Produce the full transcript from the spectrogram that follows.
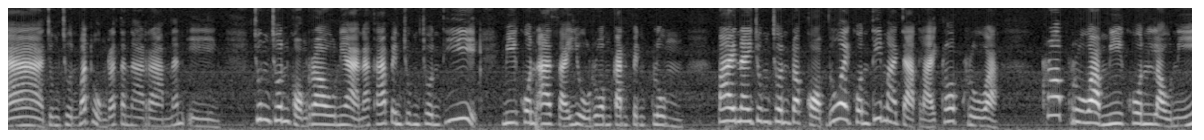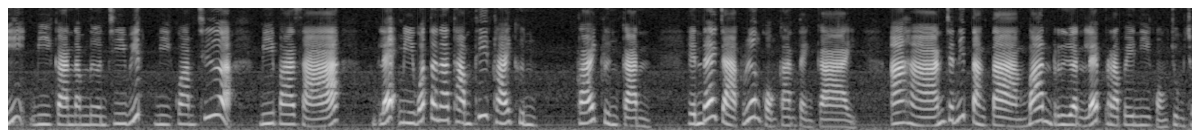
อ่าชุมชนวัดหงรัตนารามนั่นเอง ชุมชนของเราเนี่ยนะคะเป็นชุมชนที่มีคนอาศัยอยู่รวมกันเป็นกลุ่ม ภายในชุมชนประกอบด้วยคนที่มาจากหลายครอบครัว ครอบครัวมีคนเหล่านี้มีการดำเนินชีวิต มีความเชื่อ มีภาษา และมีวัฒนธรรมที่คล้ายคลึงคล้ายคลึงกัน เห็นได้จากเรื่องของการแต่งกาย อาหารชนิดต่างๆ บ้านเรือนและประเพณีของชุมช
